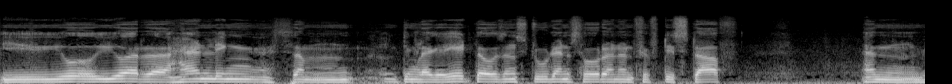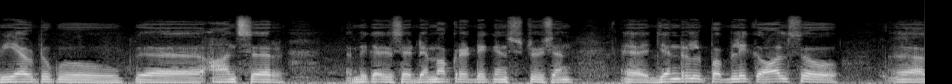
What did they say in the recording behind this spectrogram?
You you are uh, handling something like 8,000 students, 450 staff, and we have to uh, answer because it's a democratic institution. Uh, general public also uh,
